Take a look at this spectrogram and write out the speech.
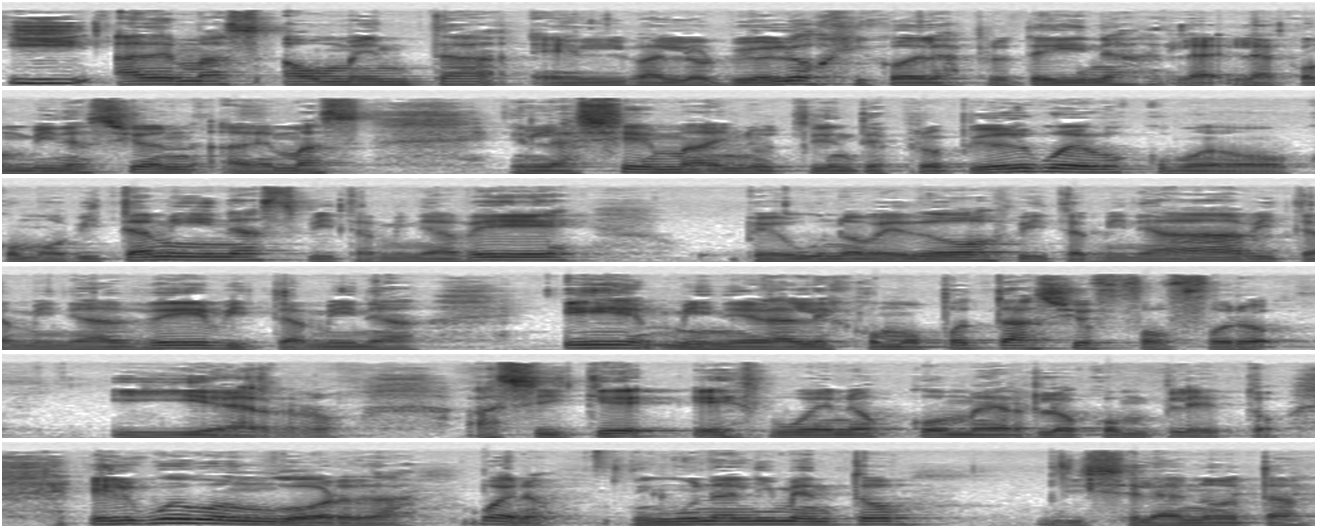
y además aumenta el valor biológico de las proteínas, la, combinación, además en la yema hay nutrientes propios del huevo como, como vitaminas, vitamina B, B1, B2, vitamina A, vitamina D, vitamina E, minerales como potasio, fósforo hierro. Así que es bueno comerlo completo. El huevo engorda. Bueno, ningún alimento, dice la nota,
